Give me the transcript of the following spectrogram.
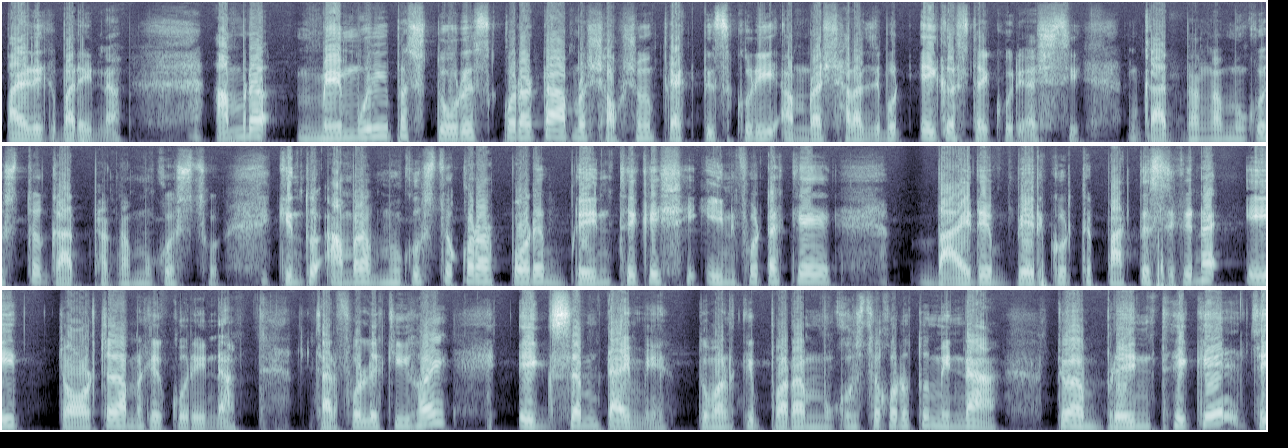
পারি পারি না। আমরা মেমোরি বা স্টোরেজ করাটা আমরা সবসময় প্র্যাকটিস করি, আমরা সারা জীবন এই কাজটাই করে আসছি। গাত ভাঙা মুখস্থ, গাত ভাঙা মুখস্থ। কিন্তু আমরা মুখস্থ করার পরে ব্রেন থেকে সেই ইনফোটাকে বাইরে বের করতে পারতেছি কিনা, এই টর্চার আমাকে করি না। যার ফলে কি হয়? এক্সাম টাইমে তোমার কি পড়া মুখস্থ করো তুমি? না, তোমার ব্রেন থেকে যে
